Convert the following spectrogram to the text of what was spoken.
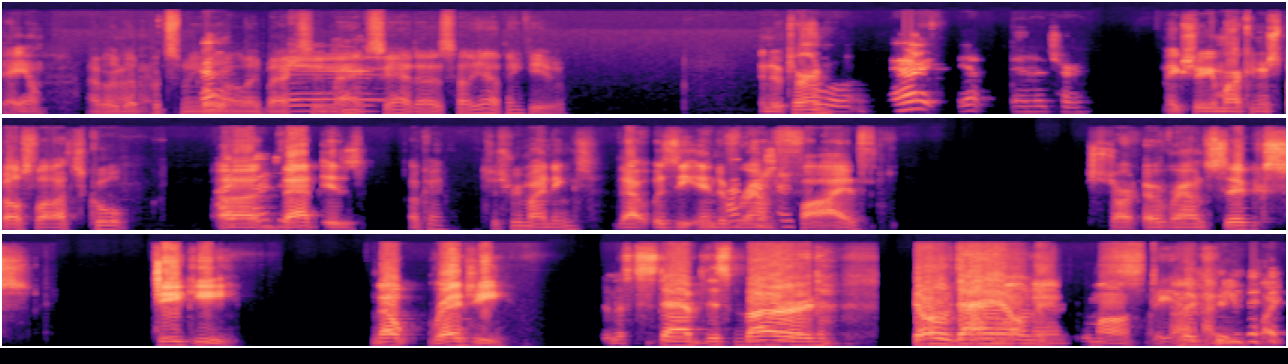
Damn. I believe that puts me all the way back to max. Yeah, it does. Hell yeah, thank you. End of turn. Cool. All right. Yep. End of turn. Make sure you're marking your spell slots. Cool. I- I Uh, did. that is okay. Just remindings. That was the end of I round appreciate that. five. Start of round six. Tiki. Nope. Reggie. gonna stab this bird. Go Come on, down. man. Come on. Stay I, I need like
